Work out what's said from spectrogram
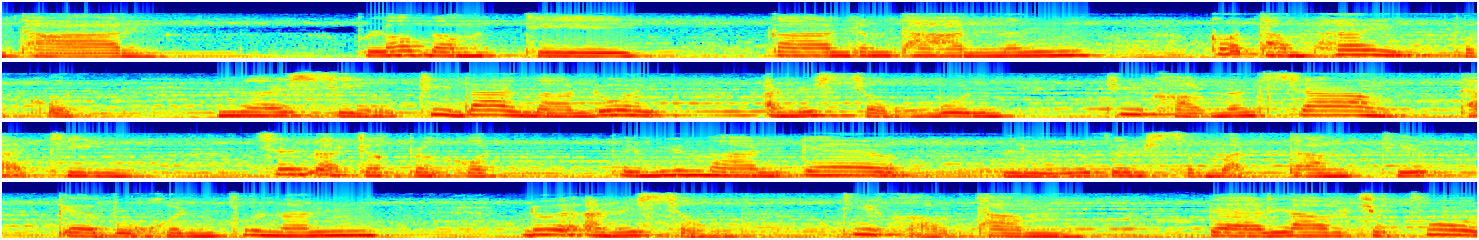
ำทาน เพราะบางที การทำทานนั้น ก็ทำให้ปรากฏในสิ่งที่ได้มาด้วยอนิสงส์บุญที่เขานั้นสร้างแท้จริง เช่นอาจจะปรากฏเป็นวิมานแก้ว หรือเป็นสมบัติทางทิพย์แก่บุคคลผู้นั้น ด้วยอนิสงส์ที่เขาทำ แต่เราจะพูด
